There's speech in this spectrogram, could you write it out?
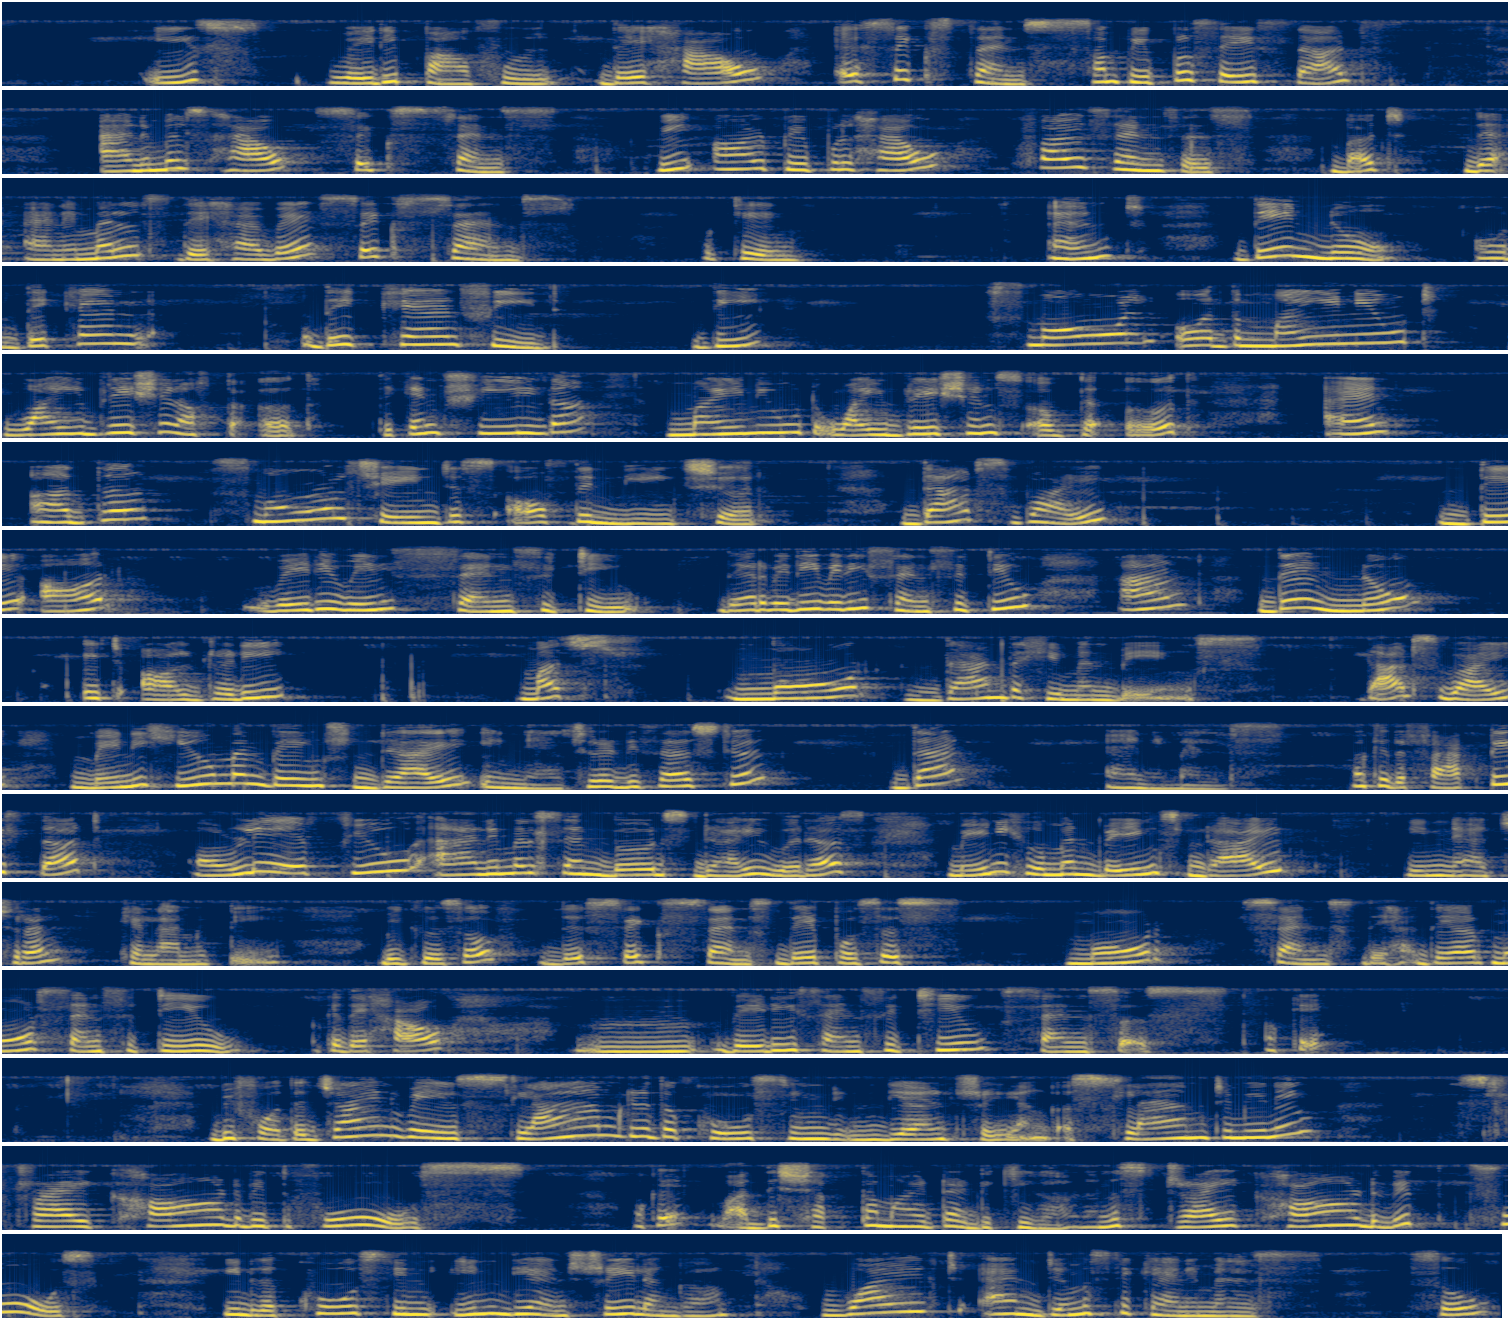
is very powerful. They have a sixth sense some people says that animals have six sense. We all people have five senses but the animals they have a sixth sense. Okay? And they know or they can they can feed the small or the minute vibration of the earth. They can feel the minute vibrations of the earth and other small changes of the nature. That's why they are very very sensitive. They are very very sensitive and they know it already much more than the human beings. That's why many human beings die in natural disaster than animals. Okay the fact is that only a few animals and birds die whereas many human beings died in natural calamity. Because of this sixth sense they possess more sense they, ha- they are more sensitive okay they have um, very sensitive senses okay before the giant waves slammed into the coast in India and Sri Lanka. Slammed meaning strike hard with force. Okay അതിശക്തമായിട്ട് അടിക്കുക അതാണ് strike hard with force in the cost in India and Sri Lanka wild and domestic animals. So,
